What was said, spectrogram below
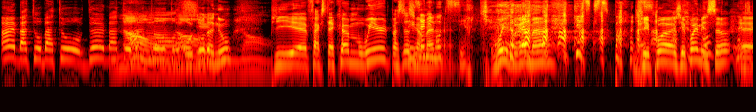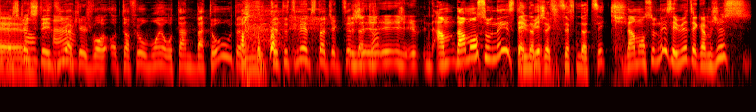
Un bateau, bateau, deux bateaux, Non, bateaux autour- de nous. Non. Puis, euh, fait que c'était comme weird parce que c'est animaux de cirque. Oui, vraiment. Qu'est-ce qui se passe? J'ai pas, j'ai pas aimé ça. Est-ce Euh, que tu t'es dit. OK, je vais t'offrir au moins autant de bateaux? T'as- t'as- T'as-tu mis un petit objectif dans, mon souvenir, c'était Un 8. objectif nautique. Dans mon souvenir, c'est 8. C'est comme juste.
